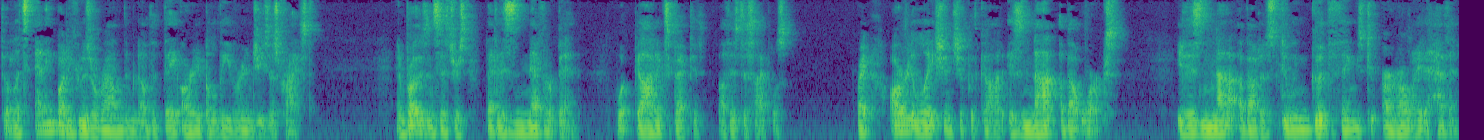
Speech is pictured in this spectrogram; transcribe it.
that lets anybody who's around them know that they are a believer in Jesus Christ. And brothers and sisters, that has never been what God expected of his disciples. Right? Our relationship with God is not about works. It is not about us doing good things to earn our way to heaven.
